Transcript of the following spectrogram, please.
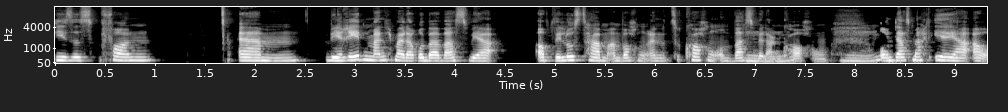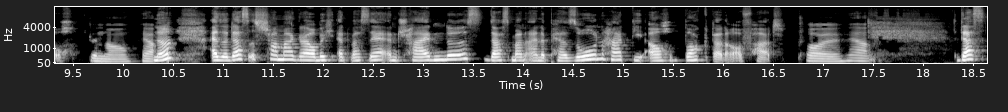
dieses von, ähm, wir reden manchmal darüber, was wir ob wir Lust haben, am Wochenende zu kochen und was mhm. wir dann mhm. kochen. Mhm. Und das macht ihr ja auch. Genau, ja. Ne? Also das ist schon mal, glaube ich, etwas sehr Entscheidendes, dass man eine Person hat, die auch Bock darauf hat. Toll, ja. Das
